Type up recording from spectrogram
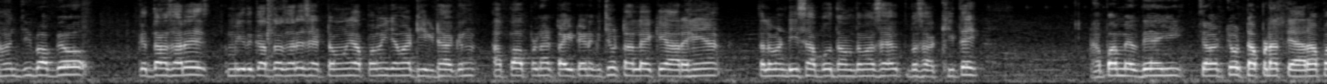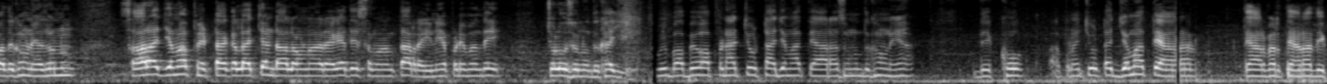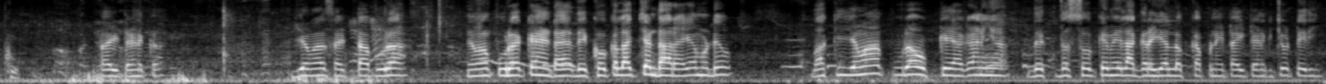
ਹਾਂਜੀ ਬਾਬਿਓ, ਕਿੱਦਾਂ ਸਾਰੇ? ਉਮੀਦ ਕਰਦਾ ਸਾਰੇ ਸੈੱਟ ਹੋਣਗੇ ਆਪਾਂ ਵੀ ਜਮਾ ਠੀਕ ਠਾਕ ਆਪਾਂ ਆਪਣਾ ਟਾਈਟੈਨਿਕ ਝੋਟਾ ਲੈ ਕੇ ਆ ਰਹੇ ਹਾਂ ਤਲਵੰਡੀ ਸਾਬੋ ਦਮਦਮਾ ਸਾਹਿਬ ਵਿਸਾਖੀ ਤੇ। ਆਪਾਂ ਮਿਲਦੇ ਹਾਂ ਜੀ, ਚਲ ਝੋਟਾ ਆਪਣਾ ਤਿਆਰ ਆਪਾਂ ਦਿਖਾਉਣੇ ਆ ਤੁਹਾਨੂੰ। ਸਾਰਾ ਜਮਾ ਫਿੱਟਾ ਕੱਲਾ ਝੰਡਾ ਲਾਉਣਾ ਰਹਿ ਗਿਆ ਤੇ ਸਮਾਨ ਧਰ ਰਹੇ ਨੇ ਆਪਣੇ ਬੰਦੇ। ਚਲੋ ਤੁਹਾਨੂੰ ਦਿਖਾਈਏ। ਵੀ ਬਾਬਿਓ, ਆਪਣਾ ਝੋਟਾ ਜਮਾ ਤਿਆਰ ਆ, ਤੁਹਾਨੂੰ ਦਿਖਾਉਣੇ ਆ। ਦੇਖੋ, ਆਪਣਾ ਝੋਟਾ ਜਮਾ ਤਿਆਰ ਆ। ਤਿਆਰ ਵਰ ਤਿਆਰ ਆ, ਦੇਖੋ। ਟਾਈਟੈਨਿਕ ਜਮਾ ਸੈੱਟ ਆ ਪੂਰਾ। ਜਮਾ ਪੂਰਾ ਘੈਂਟ ਹੈ ਦੇਖੋ ਕੱਲਾ ਝੰਡਾ ਰਹਿ ਗਿਆ ਮੁੰਡਿਓ। ਬਾਕੀ ਜਮਾ ਪੂਰਾ ਓਕੇ ਆ ਕਹਾਣੀਆਂ। ਦੇਖ- ਦੱਸੋ ਕਿਵੇਂ ਲੱਗ ਰਹੀ ਆ ਲੁੱਕ ਆਪਣੇ ਟਾਈਟੈਨਿਕ ਝੋਟੇ ਦੀ?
